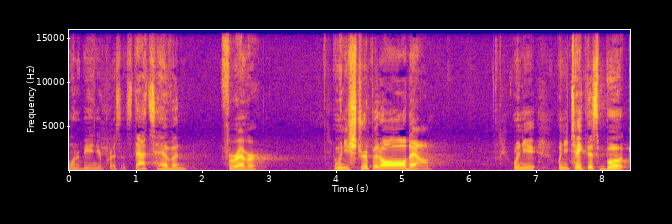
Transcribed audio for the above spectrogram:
I want to be in your presence. That's heaven forever. And when you strip it all down, when you, when you take this book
